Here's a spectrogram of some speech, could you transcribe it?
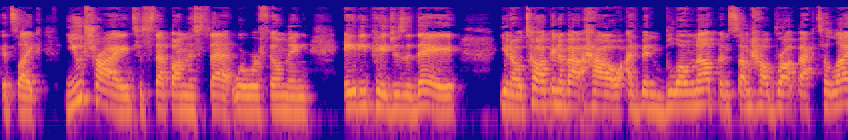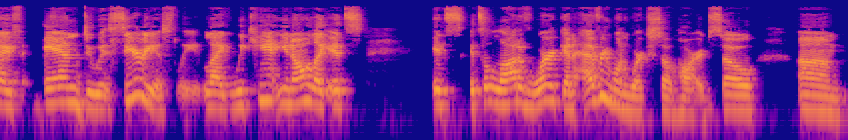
it's like you try to step on the set where we're filming 80 pages a day you know talking about how i've been blown up and somehow brought back to life and do it seriously. Like we can't you know like it's it's it's a lot of work and everyone works so hard. So um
